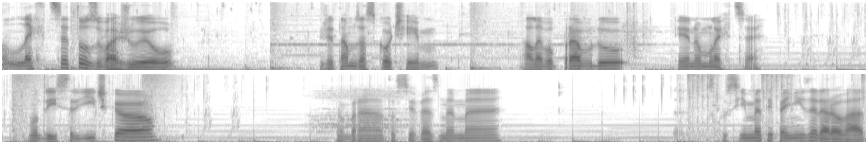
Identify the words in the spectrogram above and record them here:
lehce to zvažuju. Že tam zaskočím. Ale opravdu jenom lehce. Modrý srdíčko. Dobrá, to si vezmeme. Zkusíme ty peníze darovat.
